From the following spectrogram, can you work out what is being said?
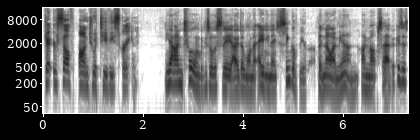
Get yourself onto a tv screen. Yeah i'm torn because obviously i don't want to alienate a single viewer but now i'm yeah i'm upset because it's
